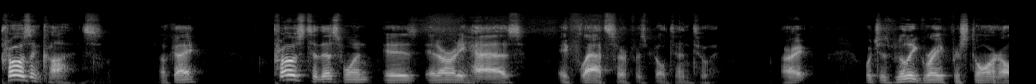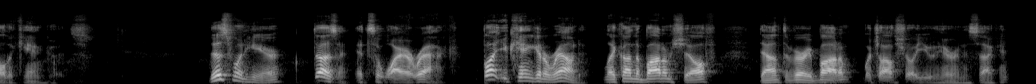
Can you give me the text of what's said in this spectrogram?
Pros and cons, okay? Pros to this one is it already has a flat surface built into it, all right? Which is really great for storing all the canned goods. This one here doesn't. It's a wire rack, but you can't get around it. Like on the bottom shelf, down at the very bottom, which I'll show you here in a second,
